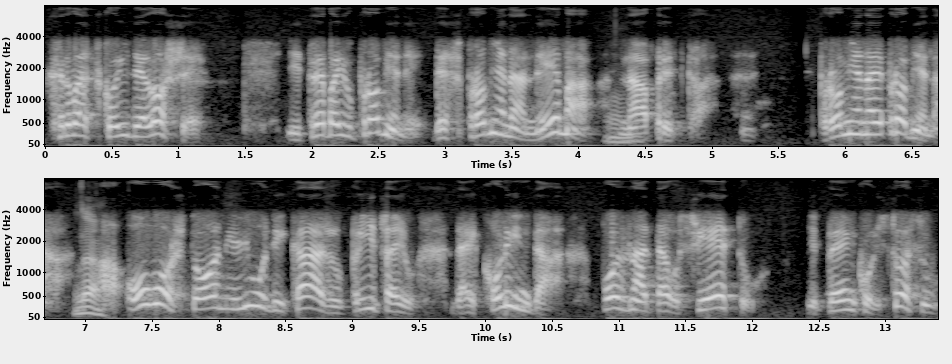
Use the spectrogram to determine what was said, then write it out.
Hrvatsko ide loše i trebaju promjene. Bez promjena nema napretka. Promjena je promjena. Da. A ovo što oni ljudi kažu, pričaju da je Kolinda poznata u svijetu i Plenković, to su,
